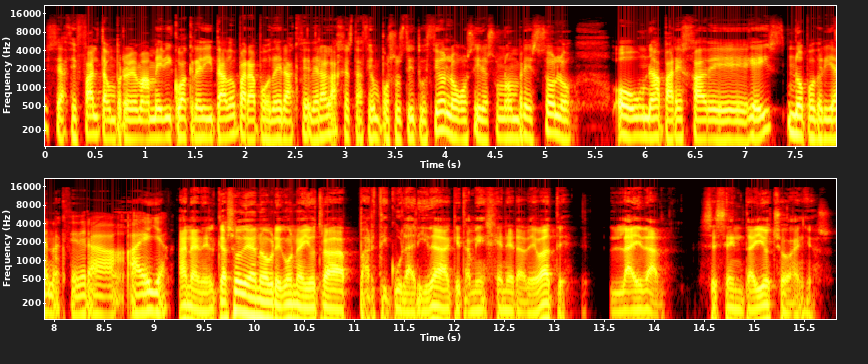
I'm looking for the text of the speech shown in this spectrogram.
Se hace falta un problema médico acreditado para poder acceder a la gestación por sustitución. Luego, si eres un hombre solo o una pareja de gays no podrían acceder a, a, ella. Ana, en el caso de Ana Obregón hay otra particularidad que también genera debate. La edad, 68 años.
